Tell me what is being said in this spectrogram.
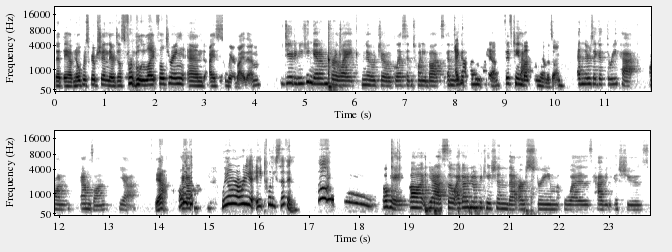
that they have no prescription. They're just for blue light filtering, and I swear by them. dude, and you can get them for like no joke, less than twenty bucks, and I got mine, yeah, 15 Yeah. bucks on Amazon. and there's like a three pack on Amazon. Yeah. Yeah. Oh my got- God. We are already at 827. Okay. Uh yeah, so I got a notification that our stream was having issues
